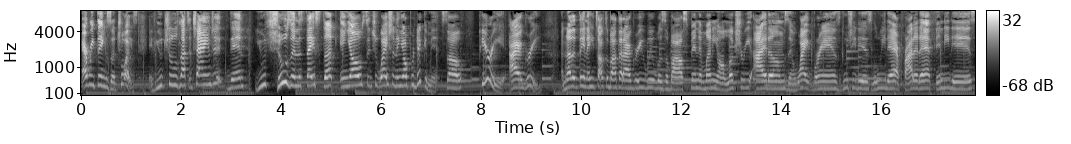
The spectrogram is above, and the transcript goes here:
everything's a choice. If you choose not to change it, then you choosing to stay stuck in your situation in your predicament. So, period. I agree. Another thing that he talked about that I agree with was about spending money on luxury items and white brands, Gucci this, Louis that, Prada that, Fendi this,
